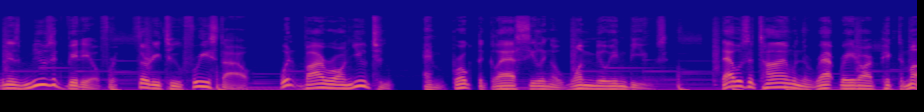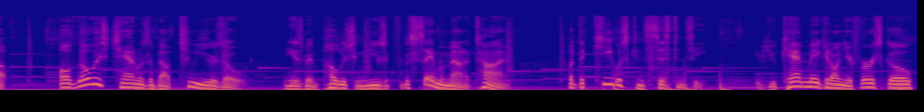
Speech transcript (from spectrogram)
when his music video for 32 Freestyle went viral on YouTube and broke the glass ceiling of 1 million views. That was the time when the Rap Radar picked him up. Although his channel was about two years old, and he has been publishing music for the same amount of time, but the key was consistency. If you can't make it on your first go,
